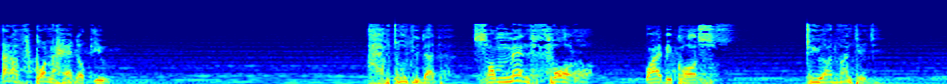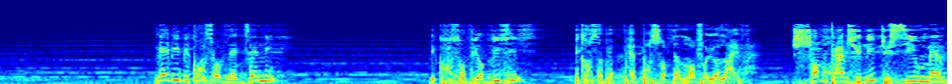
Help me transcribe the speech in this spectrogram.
that have gone ahead of you. Have told you that some men fall. Why? Because to your advantage. Maybe because of the journey, because of your vision, because of the purpose of the Lord for your life. Sometimes you need to see men,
